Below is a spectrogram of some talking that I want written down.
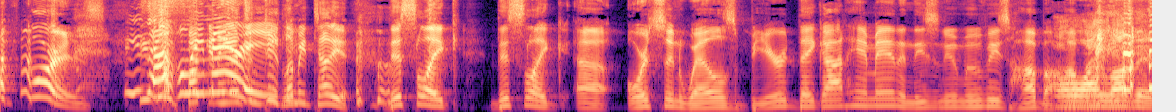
Of course, he's, a happily fucking handsome married. dude. Let me tell you, this like this like uh Orson Welles beard they got him in in these new movies. Hubba, Oh. I love it.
